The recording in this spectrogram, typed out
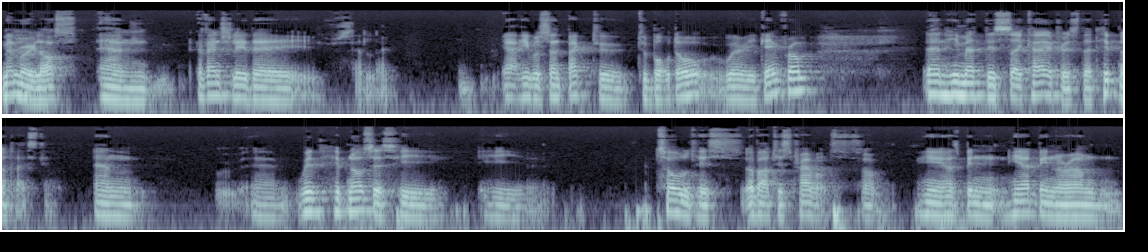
memory loss, and eventually they said like, yeah, he was sent back to to Bordeaux, where he came from, and he met this psychiatrist that hypnotized him, and um, with hypnosis he he told his about his travels. So he has been he had been around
